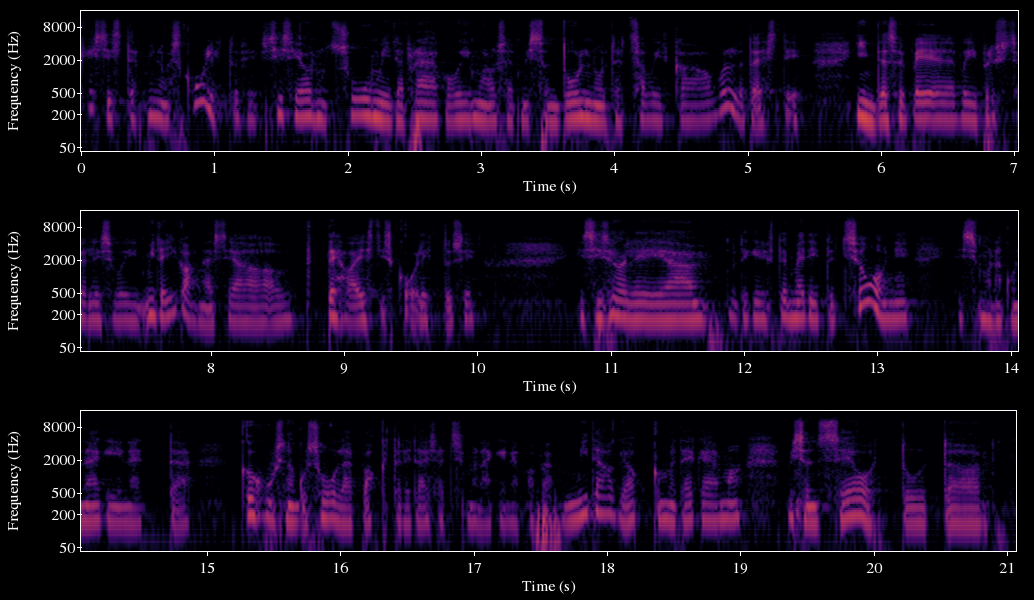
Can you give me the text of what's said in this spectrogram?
kes siis teeb minu eest koolitusi, siis ei olnud Zoom'id ja praegu võimalused, mis on tulnud, et sa võid ka olla tõesti Indias või, või Brüsselis või mida iganes ja teha Eestis koolitusi. ja siis oli, ma tegin ühte meditatsiooni ja siis ma nagu nägin, et kõhus nagu soolepakterid, asjad, siis ma nägin, et ma pean midagi hakkama tegema, mis on seotud äh, äh,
